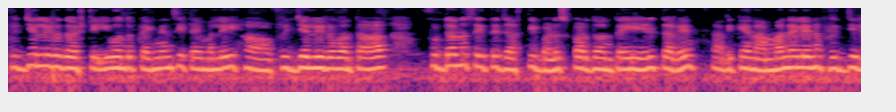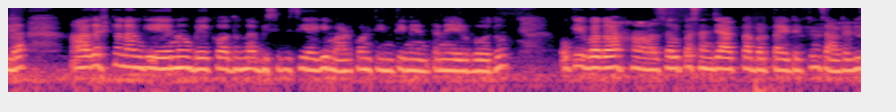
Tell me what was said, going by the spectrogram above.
ಫ್ರಿಜ್ಜಲ್ಲಿರೋದು ಅಷ್ಟೇ. ಈ ಒಂದು ಪ್ರೆಗ್ನೆನ್ಸಿ ಟೈಮಲ್ಲಿ ಫ್ರಿಜ್ಜಲ್ಲಿರುವಂತಹ ಫುಡ್ಡನ್ನು ಸಹಿತ ಜಾಸ್ತಿ ಬಳಸಬಾರ್ದು ಅಂತ ಹೇಳ್ತಾರೆ. ಅದಕ್ಕೆ ನಮ್ಮ ಮನೇಲೇನು ಫ್ರಿಜ್ ಇಲ್ಲ. ಆದಷ್ಟು ನನಗೆ ಏನು ಬೇಕೋ ಅದನ್ನು ಬಿಸಿ ಬಿಸಿಯಾಗಿ ಮಾಡ್ಕೊಂಡು ತಿಂತೀನಿ ಅಂತಲೇ ಹೇಳ್ಬೋದು. ಓಕೆ, ಇವಾಗ ಸ್ವಲ್ಪ ಸಂಜೆ ಆಗ್ತಾ ಬರ್ತಾ ಇದೆ ಫ್ರೆಂಡ್ಸ್ ಆಲ್ರೆಡಿ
